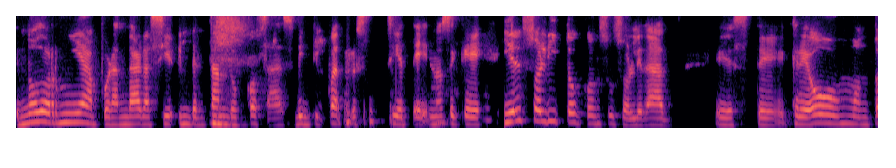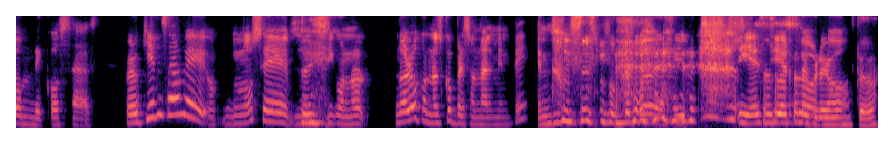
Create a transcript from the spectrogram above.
no dormía por andar así inventando cosas 24/7, no sé qué, y él solito con su soledad este, creó un montón de cosas pero quién sabe, no sé, digo, no, no lo conozco personalmente, entonces no te puedo decir si es cierto le pregunto.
